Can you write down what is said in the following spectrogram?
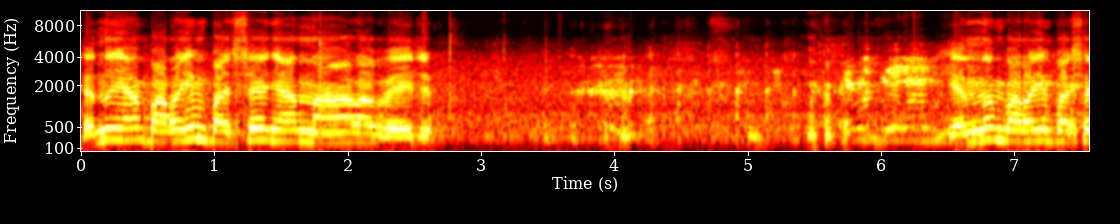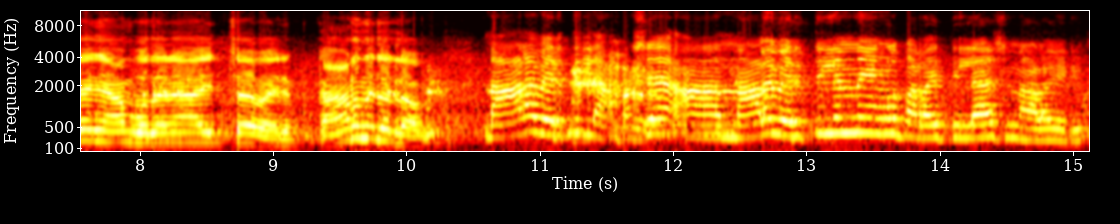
എന്ന് ഞാൻ പറയും പക്ഷേ ഞാൻ നാളെ വരും. എന്നും പറയും പക്ഷേ ഞാൻ ബുധനാഴ്ച വരും. കാണുന്നില്ലല്ലോ. നാളെ വരത്തില്ല. പക്ഷെ നാളെ വരത്തില്ലെന്ന് ഞങ്ങൾ പറയത്തില്ല. പക്ഷെ നാളെ വരും.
